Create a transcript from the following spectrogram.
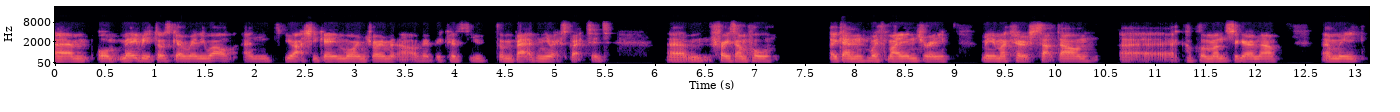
Um, or maybe it does go really well and you actually gain more enjoyment out of it because you've done better than you expected. Um, for example, again with my injury, me and my coach sat down uh, a couple of months ago now, and we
